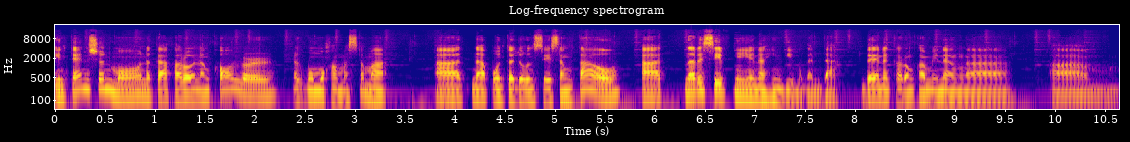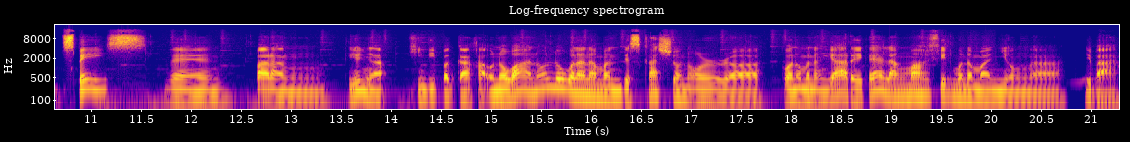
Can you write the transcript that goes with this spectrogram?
intention mo nagkakaroon ng color, nagmumukhang masama, at napunta doon sa isang tao at na-receive niya yun na hindi maganda. Then nagkaroon kami ng uh, um, space. Then parang yun nga, hindi pagkakaunawaan. Although wala naman discussion or uh, kung ano man nangyari. Kaya lang, ma-feel mo naman yung, uh, di ba,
